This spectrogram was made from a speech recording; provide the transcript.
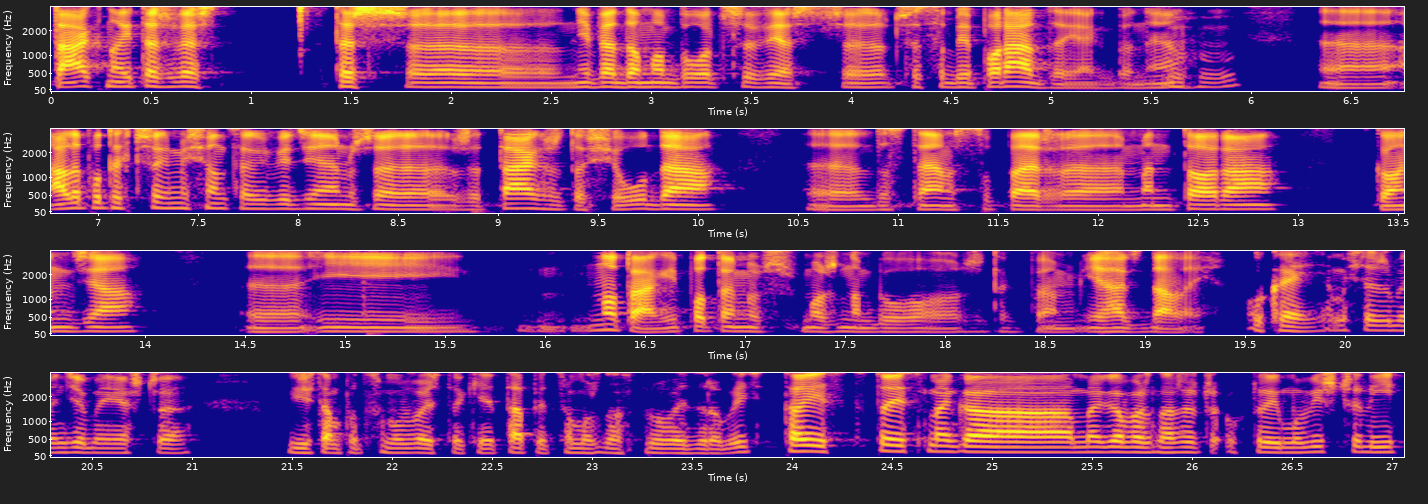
Tak, no i też wiesz, też e, nie wiadomo było, czy wiesz, czy, czy sobie poradzę jakby, nie? Mhm. E, ale po tych trzech miesiącach wiedziałem, że, że tak, że to się uda. E, dostałem super mentora, Gondzia i no tak, i potem już można było, że tak powiem, jechać dalej. Okej, ja myślę, że będziemy jeszcze gdzieś tam podsumowywać takie etapy, co można spróbować zrobić. To jest, to jest mega, mega ważna rzecz, o której mówisz, czyli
